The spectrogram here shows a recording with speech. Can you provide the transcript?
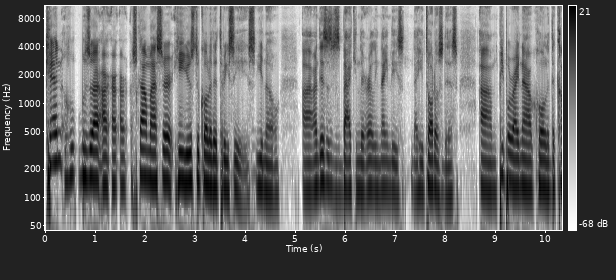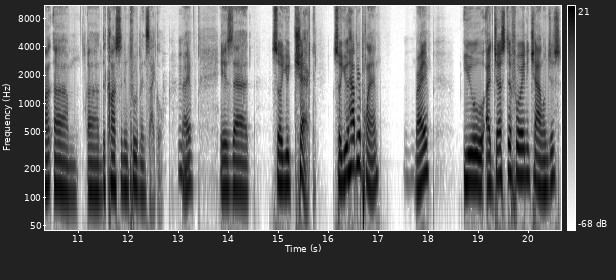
Ken who was our our, our, scoutmaster. He used to call it the three C's. You know, uh, and this is just back in the early '90s that he taught us this. Um, people right now call it the con- um uh, the constant improvement cycle. Mhm. Right? Is that so? You check. So you have your plan, Mhm. right? You adjust it for any challenges.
